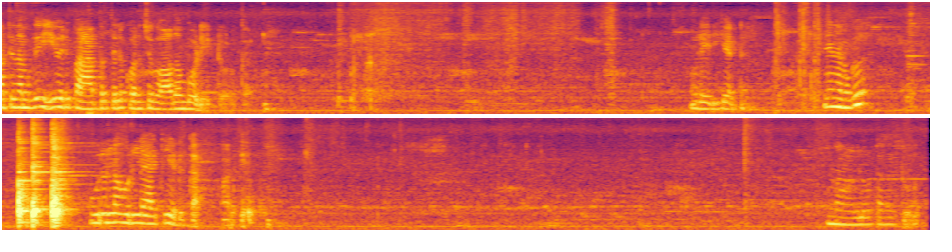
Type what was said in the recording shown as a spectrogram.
ആദ്യം നമുക്ക് ഈ ഒരു പാത്രത്തിൽ കുറച്ച് ഗോതമ്പ് പൊടി ഇട്ട് കൊടുക്കാം. ഇവിടെ ഇരിക്കട്ടെ ഇനി നമുക്ക് ഉരുള ഉരുളയാക്കി എടുക്കാം. ഓക്കെ. മാവിലോട്ട് അങ്ങോട്ട് കൊടുക്കാം.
